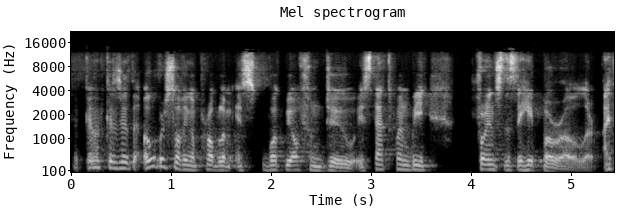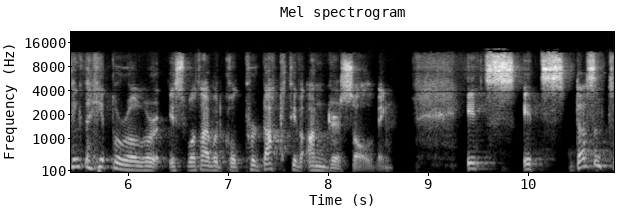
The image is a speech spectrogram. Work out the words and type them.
because the oversolving a problem is what we often do. Is that when we for instance, the hippo roller. I think the hippo roller is what I would call productive undersolving. It's it's doesn't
